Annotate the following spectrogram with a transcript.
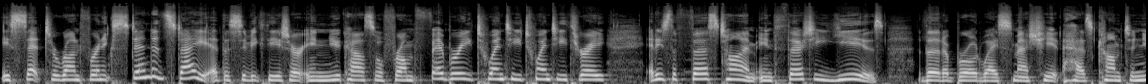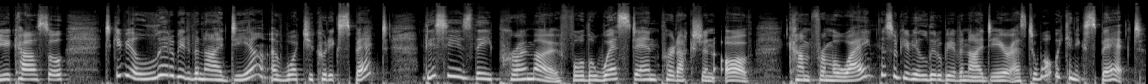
is set to run for an extended stay at the Civic Theatre in Newcastle from February 2023. It is the first time in 30 years that a Broadway smash hit has come to Newcastle. To give you a little bit of an idea of what you could expect, this is the promo for the West End production of Come From Away. This will give you a little bit of an idea as to what we can expect.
